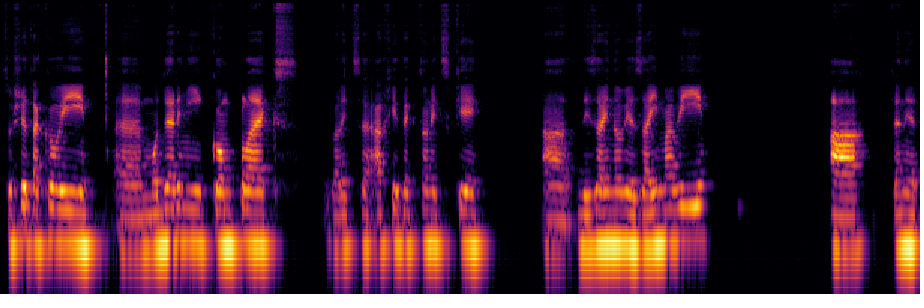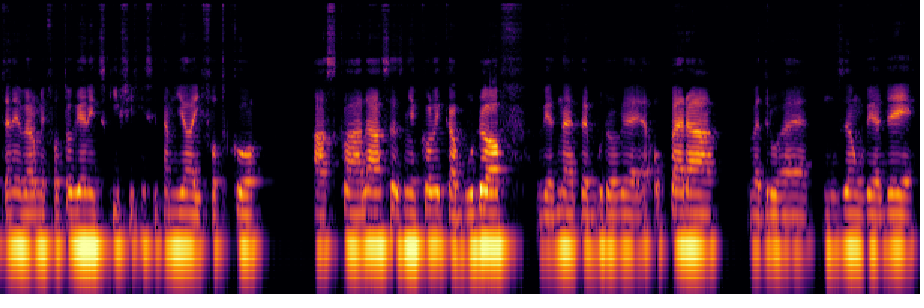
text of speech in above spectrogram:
což je takový eh, moderní komplex, velice architektonicky a designově zajímavý a ten je, ten je velmi fotogenický, všichni si tam dělají fotku a skládá se z několika budov. V jedné té budově je opera, ve druhé muzeum vědy,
